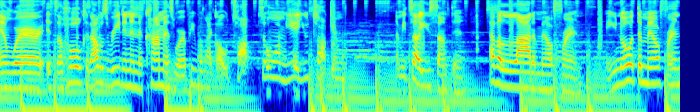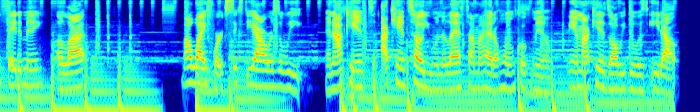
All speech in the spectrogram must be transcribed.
And where it's a whole, because I was reading in the comments where people like, oh, talk to him. Yeah, you talking. Let me tell you something. I have a lot of male friends. And you know what the male friends say to me? A lot. My wife works 60 hours a week. And I can't I can't tell you when the last time I had a home cooked meal. Me and my kids all we do is eat out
